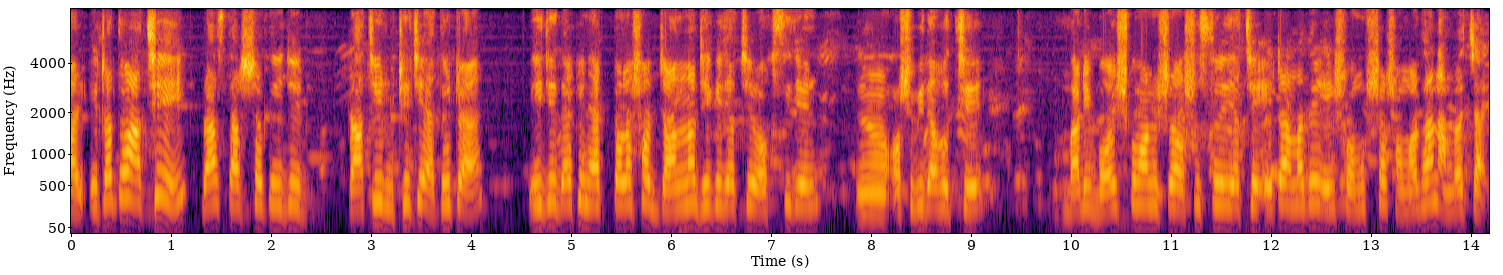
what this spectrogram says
আর এটা তো আছেই, প্লাস তার সাথে এই যে প্রাচীর উঠেছে এতটা, এই যে দেখেন একতলা সব জানলা ঢেকে যাচ্ছে, অক্সিজেন অসুবিধা হচ্ছে। বাড়ির বয়স্ক মানুষরা অসুস্থ হয়ে যাচ্ছে, এটা আমাদের এই সমস্যা সমাধান আমরা চাই।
